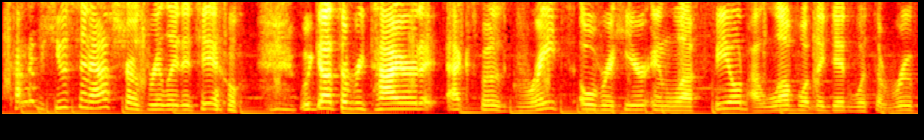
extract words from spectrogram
kind of Houston Astros related too. we got some retired Expos greats over here in left field. I love what they did with the roof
